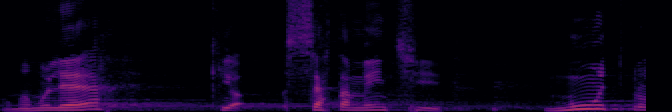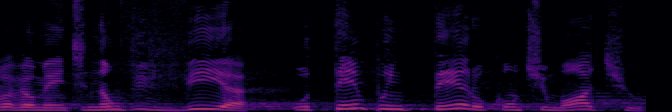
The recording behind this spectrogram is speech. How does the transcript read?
uma mulher que certamente, muito provavelmente, não vivia o tempo inteiro com Timóteo,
